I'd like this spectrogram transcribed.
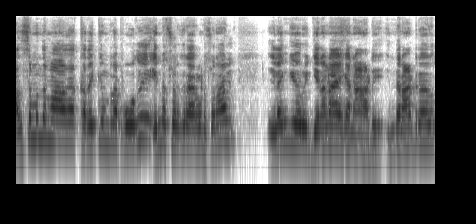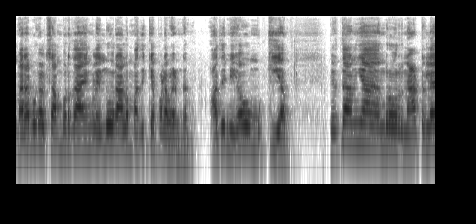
அது சம்பந்தமாக கதைக்கின்ற போது என்ன சொல்கிறார்கள் என்று சொன்னால் இலங்கை ஒரு ஜனநாயக நாடு. இந்த நாட்டில் மரபுகள் சம்பிரதாயங்கள் எல்லோராலும் மதிக்கப்பட வேண்டும். அது மிகவும் முக்கியம். பிரித்தானியா என்ற ஒரு நாட்டில்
